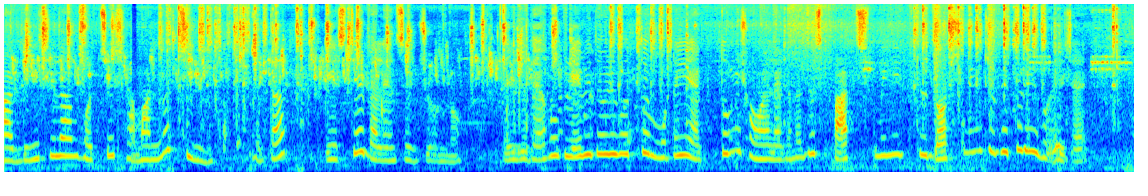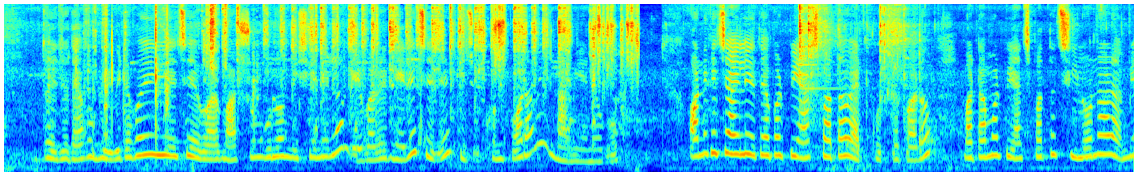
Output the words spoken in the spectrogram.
আর দিয়েছিলাম হচ্ছে সামান্য চিনি, এটা টেস্টের ব্যালেন্সের জন্য। এই যে দেখো গ্রেভি তৈরি করতে মোটেই একদমই সময় লাগে না জাস্ট পাঁচ মিনিট দশ মিনিটের ভেতরেই হয়ে যায়। তো এই যে দেখো গ্রেভিটা হয়ে গিয়েছে, এবার মাশরুমগুলো মিশিয়ে নিলাম, এবারে নেড়ে চেড়ে কিছুক্ষণ পর আমি নামিয়ে নেব। অনেকে চাইলে এতে আবার পেঁয়াজ পাতাও অ্যাড করতে পারো বাট আমার পেঁয়াজ পাতা ছিল না আর আমি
